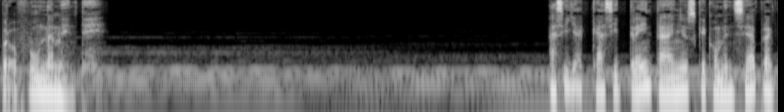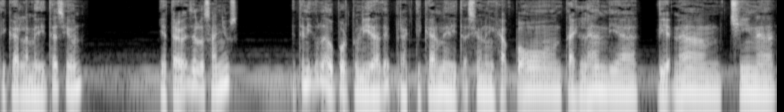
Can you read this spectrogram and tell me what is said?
profundamente. Hace ya casi 30 años que comencé a practicar la meditación y a través de los años he tenido la oportunidad de practicar meditación en Japón, Tailandia, Vietnam, China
